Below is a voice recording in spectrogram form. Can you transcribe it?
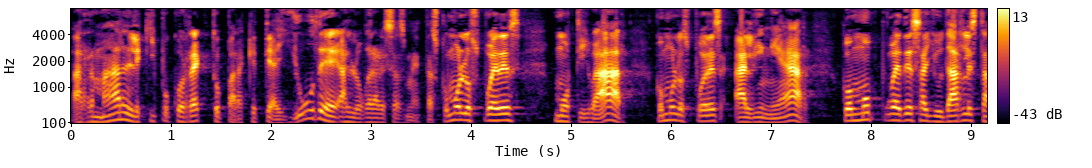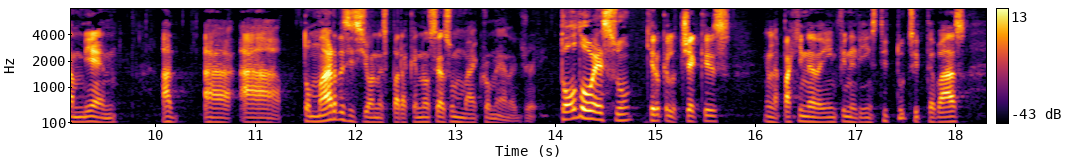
armar el equipo correcto para que te ayude a lograr esas metas? ¿Cómo los puedes motivar? ¿Cómo los puedes alinear? ¿Cómo puedes ayudarles también a, a tomar decisiones para que no seas un micromanager? Todo eso quiero que lo cheques en la página de Infinity Institute. Si te vas a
